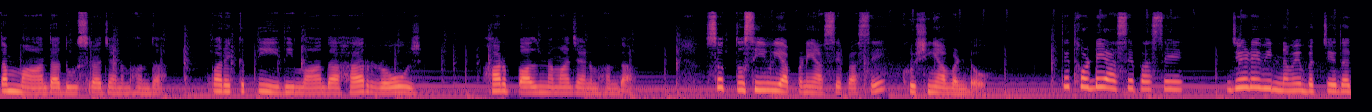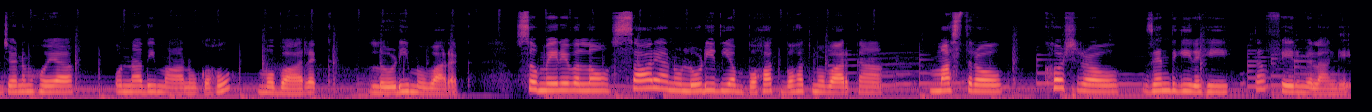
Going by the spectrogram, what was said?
ਤਾਂ ਮਾਂ ਦਾ ਦੂਸਰਾ ਜਨਮ ਹੁੰਦਾ, ਪਰ ਇੱਕ ਧੀ ਦੀ ਮਾਂ ਦਾ ਹਰ ਰੋਜ਼, ਹਰ ਪਲ ਨਵਾਂ ਜਨਮ ਹੁੰਦਾ। ਸੋ ਤੁਸੀਂ ਵੀ ਆਪਣੇ ਆਸੇ-ਪਾਸੇ ਖੁਸ਼ੀਆਂ ਵੰਡੋ। ਤੇ ਤੁਹਾਡੇ ਆਸੇ-ਪਾਸੇ ਜਿਹੜੇ ਵੀ ਨਵੇਂ ਬੱਚੇ ਦਾ ਜਨਮ ਹੋਇਆ, ਉਹਨਾਂ ਦੀ ਮਾਂ ਨੂੰ ਕਹੋ, ਮੁਬਾਰਕ, ਲੋਹੜੀ ਮੁਬਾਰਕ। ਸੋ ਮੇਰੇ ਵੱਲੋਂ ਸਾਰਿਆਂ ਨੂੰ ਲੋਹੜੀ ਦੀਆਂ ਬਹੁਤ-ਬਹੁਤ ਮੁਬਾਰਕਾਂ। ਮਸਤ ਰਹੋ ਖੁਸ਼ ਰਹੋ ਜ਼ਿੰਦਗੀ ਰਹੀ ਤਾਂ ਫੇਰ ਮਿਲਾਂਗੇ।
